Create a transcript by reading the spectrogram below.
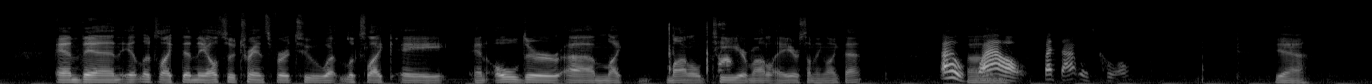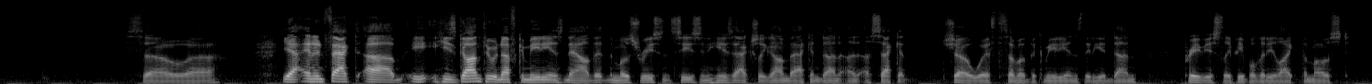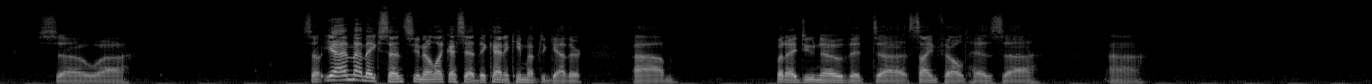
and then it looks like then they also transfer to what looks like a an older um, like Model T or Model A or something like that. Oh, Um, wow. But that was cool. Yeah. So, uh, yeah, and in fact, um, he, he's gone through enough comedians now that the most recent season he has actually gone back and done a, a second show with some of the comedians that he had done previously, people that he liked the most. So, uh, so yeah, and that makes sense. You know, like I said, they kind of came up together. Um, but I do know that uh, Seinfeld has. Uh, uh,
